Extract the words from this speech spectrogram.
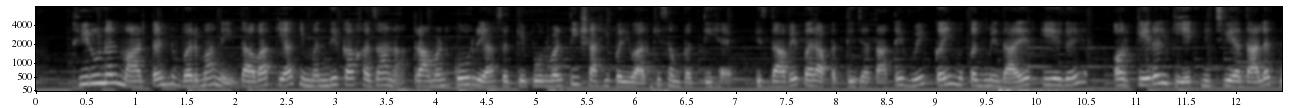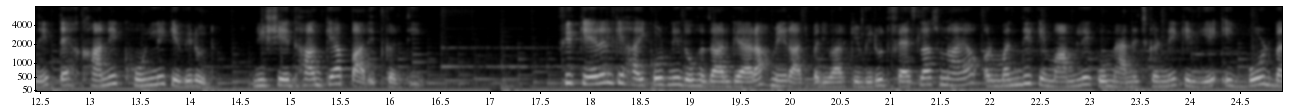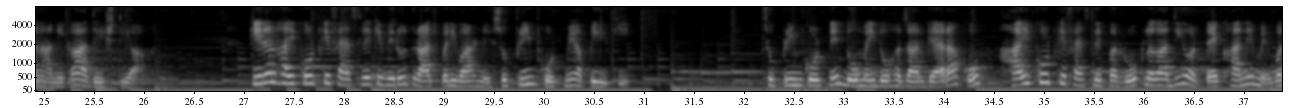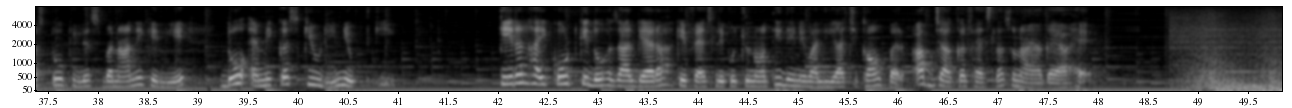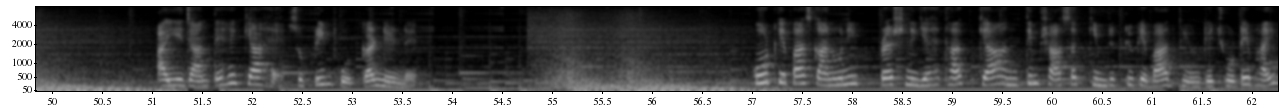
थिरुनल मार्तंड वर्मा ने दावा किया कि मंदिर का खजाना त्रावणकोर रियासत के पूर्ववर्ती शाही परिवार की संपत्ति है। इस दावे पर आपत्ति जताते हुए कई मुकदमे दायर किए गए और केरल की एक निचली अदालत ने तहखाने खोलने के विरुद्ध निषेधाज्ञा पारित कर दी। फिर केरल के हाईकोर्ट ने 2011 में राज परिवार के विरुद्ध फैसला सुनाया और मंदिर के मामले को मैनेज करने के लिए एक बोर्ड बनाने का आदेश दिया। केरल हाईकोर्ट के फैसले के विरुद्ध राज परिवार ने सुप्रीम कोर्ट में अपील की। सुप्रीम कोर्ट ने 2 मई 2011 को हाई कोर्ट के फैसले पर रोक लगा दी और तहखाने में वस्तुओं की लिस्ट बनाने के लिए दो एमिकस क्यूरी नियुक्त की। केरल हाई कोर्ट के 2011 के फैसले को चुनौती देने वाली याचिकाओं पर अब जाकर फैसला सुनाया गया है। आइए जानते हैं क्या है सुप्रीम कोर्ट का निर्णय। कोर्ट के पास कानूनी प्रश्न यह था, क्या अंतिम शासक की मृत्यु के बाद भी उनके छोटे भाई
